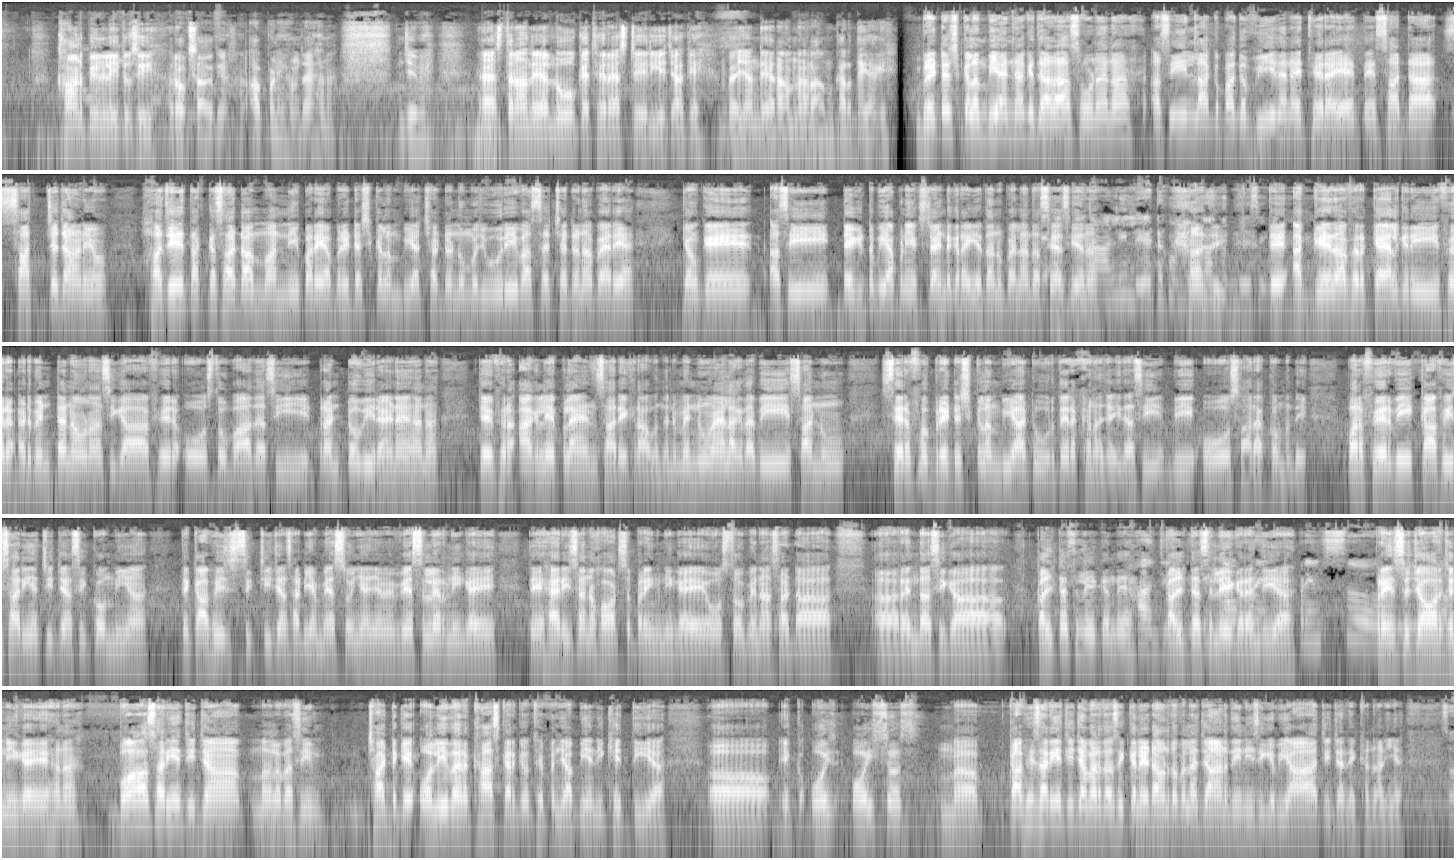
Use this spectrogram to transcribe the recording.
ਖਾਣ ਪੀਣ ਲਈ ਤੁਸੀਂ ਰੁਕ ਸਕਦੇ ਹੋ। ਆਪਣੇ ਹੁੰਦਾ ਹੈ ਹਨਾ, ਜਿਵੇਂ ਇਸ ਤਰ੍ਹਾਂ ਦੇ ਆ, ਲੋਕ ਇੱਥੇ ਰੈਸਟ ਏਰੀਏ ਚ ਆ ਕੇ ਬਹਿ ਜਾਂਦੇ ਆਰਾਮ ਨਾਲ ਆਰਾਮ ਕਰਦੇ ਹੈਗੇ। ਬ੍ਰਿਟਿਸ਼ ਕੋਲੰਬੀਆ ਇੰਨਾ ਕਿ ਜ਼ਿਆਦਾ ਸੋਹਣਾ ਨਾ, ਅਸੀਂ ਲਗਭਗ 20 ਦਿਨ ਇੱਥੇ ਰਹੇ ਤੇ ਸਾਡਾ ਸੱਚ ਜਾਣਿਓ, ਹਜੇ ਤੱਕ ਸਾਡਾ ਮਨ ਨਹੀਂ ਭਰਿਆ ਬ੍ਰਿਟਿਸ਼ ਕੋਲੰਬੀਆ ਛੱਡਣ ਨੂੰ। ਮਜਬੂਰੀ ਬਸ ਛੱਡਣਾ ਪੈ ਰਿਹਾ। ਕਿਉਂਕਿ ਅਸੀਂ ਟਿਕਟ ਵੀ ਆਪਣੀ ਐਕਸਟੈਂਡ ਕਰਾਈ ਹੈ ਤੁਹਾਨੂੰ ਪਹਿਲਾਂ ਦੱਸਿਆ ਸੀ ਹਨਾ ਜਾਣ ਲਈ ਲੇਟ ਹੁੰਦੇ ਹਾਂਜੀ। ਤੇ ਅੱਗੇ ਦਾ ਫਿਰ ਕੈਲਗਰੀ ਫਿਰ ਐਡਮਿੰਟਨ ਆਉਣਾ ਸੀਗਾ ਫਿਰ ਉਸ ਤੋਂ ਬਾਅਦ ਅਸੀਂ ਟ੍ਰਾਂਟੋ ਵੀ ਰਹਿਣਾ ਹੈ ਹਨਾ? ਤੇ ਫਿਰ ਅਗਲੇ ਪਲਾਨ ਸਾਰੇ ਖਰਾਬ ਹੁੰਦੇ ਨੇ। ਮੈਨੂੰ ਐ ਲੱਗਦਾ ਵੀ ਸਾਨੂੰ ਸਿਰਫ ਬ੍ਰਿਟਿਸ਼ ਕੋਲੰਬੀਆ ਟੂਰ ਤੇ ਰੱਖਣਾ ਚਾਹੀਦਾ ਸੀ ਵੀ ਉਹ ਸਾਰਾ ਘੁੰਮਦੇ। ਪਰ ਫਿਰ ਵੀ ਕਾਫੀ ਸਾਰੀਆਂ ਚੀਜ਼ਾਂ ਸੀ ਘੁੰਮੀਆਂ ਤੇ ਕਾਫੀ ਚੀਜ਼ਾਂ ਸਾਡੀਆਂ ਮਿਸ ਹੋਈਆਂ ਜਿਵੇਂ ਵਿਸਲਰ ਨਹੀਂ ਗਏ ਤੇ ਹੈਰੀਸਨ ਹੌਟ ਸਪਰਿੰਗ ਨਹੀਂ ਗਏ। ਉਸ ਤੋਂ ਬਿਨਾ ਸਾਡਾ ਰਹਿੰਦਾ ਸੀਗਾ ਕਲਟਸ ਲੇਕ ਕਹਿੰਦੇ ਆ। ਕਲਟਸ ਲੇਕ ਰਹਿੰਦੀ ਆ। ਪ੍ਰਿੰਸ ਪ੍ਰਿੰਸ ਜਾਰਜ ਨਹੀਂ ਗਏ ਹਨਾ? ਬਹੁਤ ਸਾਰੀਆਂ ਚੀਜ਼ਾਂ ਮਤਲਬ ਅਸੀਂ ਛੱਡ ਕੇ ਓਲੀਵਰ ਖਾਸ ਕਰਕੇ ਉੱਥੇ ਪੰਜਾਬੀਆਂ ਦੀ ਖੇਤੀ ਆ। ਇੱਕ ਓਇਸਟਸ ਕਾਫੀ ਸਾਰੀਆਂ ਚੀਜ਼ਾਂ ਤਾਂ ਅਸੀਂ ਕੈਨੇਡਾ ਆਉਣ ਤੋਂ ਪਹਿਲਾਂ ਜਾਣਦੇ ਨਹੀਂ ਸੀਗੇ ਵੀ ਆਹ ਚੀਜ਼ਾਂ ਦੇਖਣ ਵਾਲੀਆਂ।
